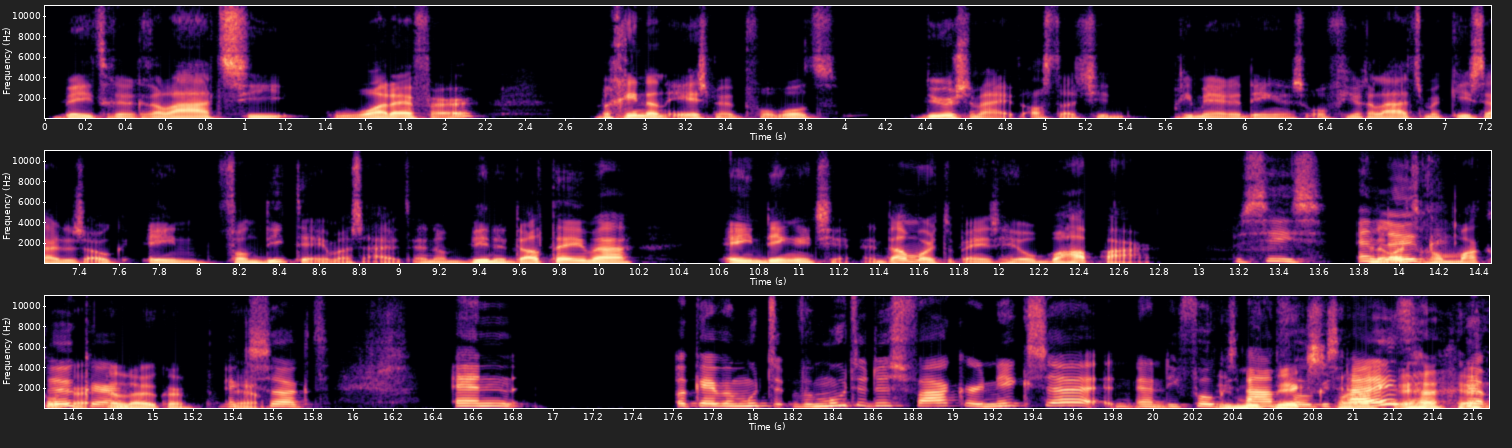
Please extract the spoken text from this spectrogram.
betere relatie, whatever. Begin dan eerst met bijvoorbeeld duurzaamheid, als dat je primaire ding is, of je relatie. Maar kies daar dus ook één van die thema's uit. En dan binnen dat thema één dingetje. En dan wordt het opeens heel behapbaar. Precies. En, en leuk, wordt het gewoon makkelijker leuker. en leuker. Exact. En oké, we, moeten, we moeten dus vaker niksen. Nou, die focus aan, focus uit. Ja,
